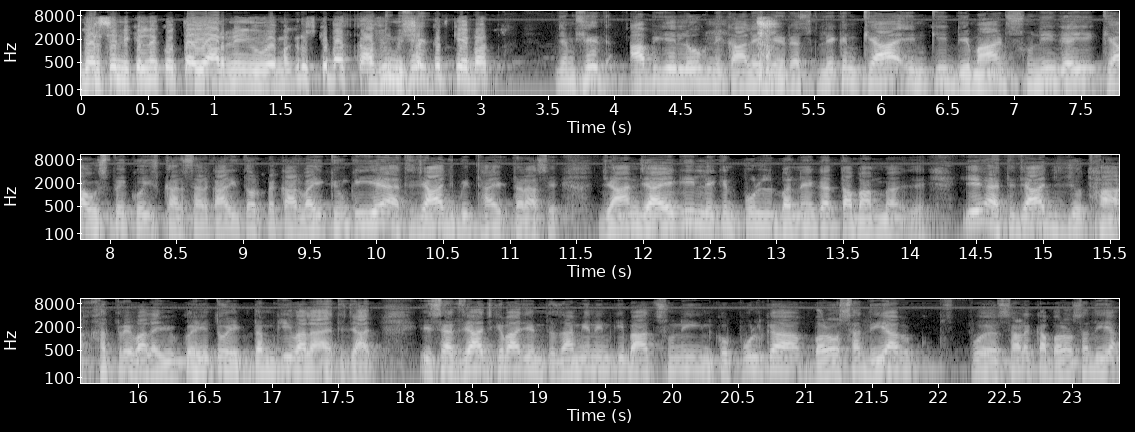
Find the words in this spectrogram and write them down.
घर से निकलने को तैयार नहीं हुए। मगर उसके बाद काफ़ी मुशक्कत के बाद। जमशेद, अब ये लोग निकाले गए रेस्क्यू लेकिन क्या इनकी डिमांड सुनी गई? क्या उस पर कोई सरकारी तौर पे कार्रवाई? क्योंकि ये एहतजाज भी था एक तरह से। जान जाएगी, लेकिन पुल बनेगा तब हम ये एहतजाज जो था, खतरे वाला, यू कहीं तो एक धमकी वाला एहतजाज। इस एहतजाज के बाद इंतजामिया ने इनकी बात सुनी, इनको पुल का भरोसा दिया, सड़क का भरोसा दिया।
